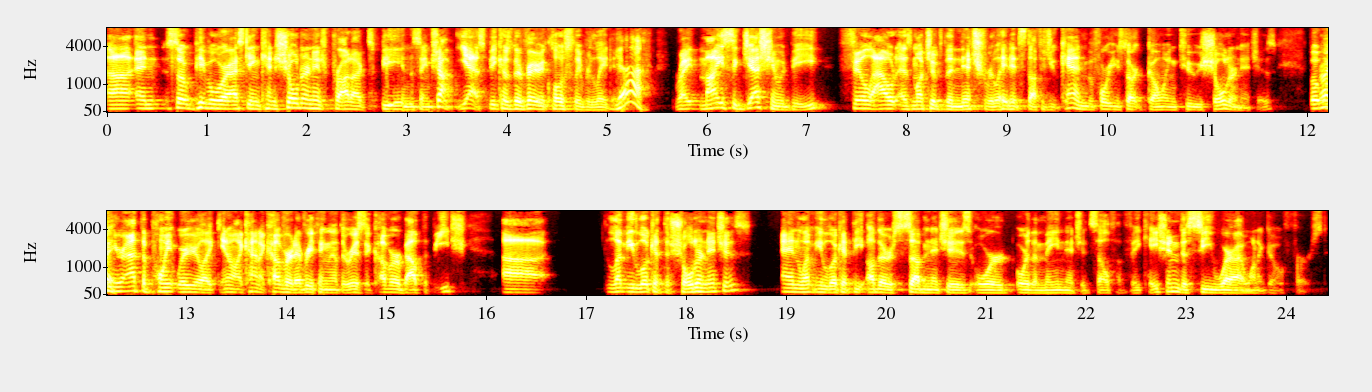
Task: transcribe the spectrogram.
Uh, and so people were asking, can shoulder niche products be in the same shop? Yes, because they're very closely related. Yeah. Right. My suggestion would be fill out as much of the niche related stuff as you can before you start going to shoulder niches. But Right. when you're at the point where you're like, you know, I kind of covered everything that there is to cover about the beach, uh, let me look at the shoulder niches and let me look at the other sub niches or or the main niche itself of vacation to see where I want to go first.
